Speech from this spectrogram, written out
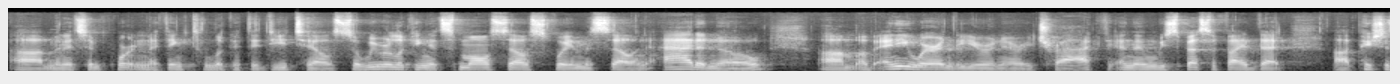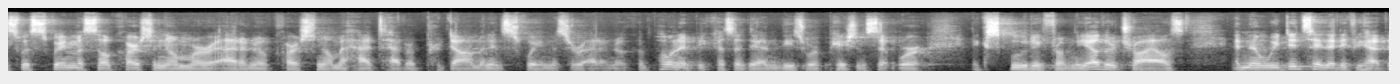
um, and it's important, I think, to look at the details. So we were looking at small cell, squamous cell, and adeno um, of anywhere in the urinary tract, and then we specified that uh, patients with squamous cell carcinoma or adenocarcinoma had to have a predominant squamous or adeno component because, again, these were patients that were excluded from the other trials. And then we did say that if you have,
